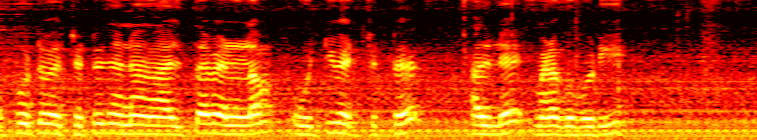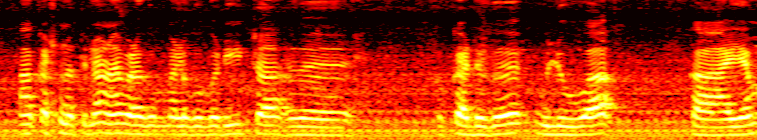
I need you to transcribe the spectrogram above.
ഉപ്പിട്ട് വെച്ചിട്ട് ഞാൻ അതിലത്തെ വെള്ളം ഊറ്റി വെച്ചിട്ട് അതിൽ മുളക് പൊടി ആ കഷ്ണത്തിലാണ് മുളക് മുളക് പൊടി കടുക് ഉലുവ കായം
